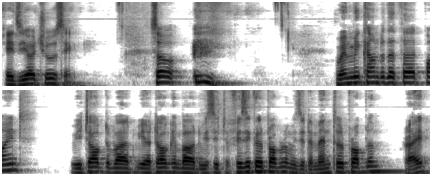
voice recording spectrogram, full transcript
It's your choosing. So, when we come to the third point, we talked about we are talking about is it a physical problem, is it a mental problem, right?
